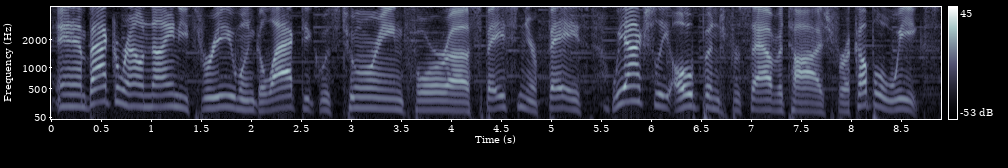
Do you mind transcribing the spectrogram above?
And back around 93, when Galactic was touring for uh, Space in Your Face, we actually opened for Savatage for a couple of weeks.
